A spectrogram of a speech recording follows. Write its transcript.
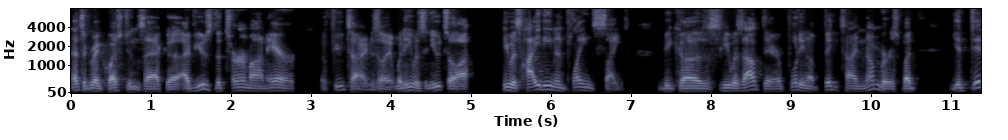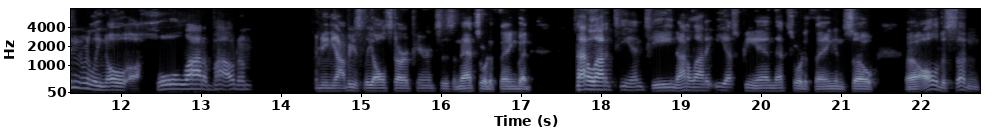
That's a great question, Zach. Uh, I've used the term on air a few times. Uh, when he was in Utah, he was hiding in plain sight because he was out there putting up big time numbers, but you didn't really know a whole lot about him. I mean, obviously all star appearances and that sort of thing, but not a lot of TNT, not a lot of ESPN, that sort of thing. And so uh, all of a sudden,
